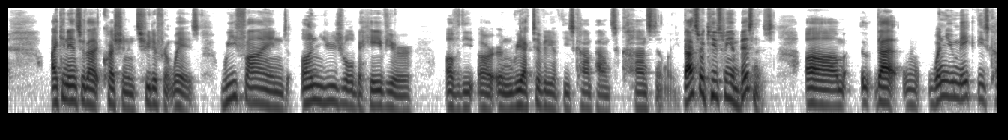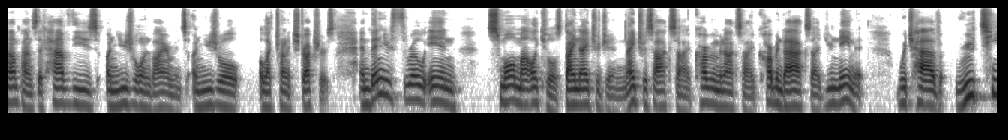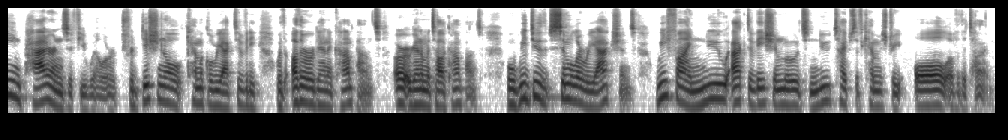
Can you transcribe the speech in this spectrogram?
I can answer that question in two different ways. We find unusual behavior of the or and reactivity of these compounds constantly. That's what keeps me in business um, that when you make these compounds that have these unusual environments, unusual electronic structures, and then you throw in small molecules, dinitrogen, nitrous oxide, carbon monoxide, carbon dioxide, you name it, which have routine patterns, if you will, or traditional chemical reactivity with other organic compounds or organometallic compounds. When we do similar reactions, we find new activation modes, new types of chemistry all of the time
